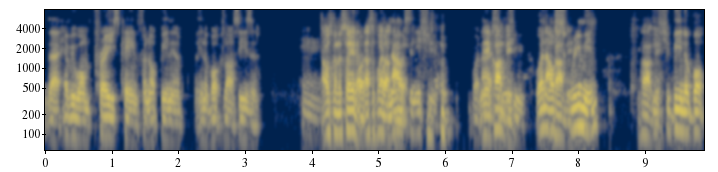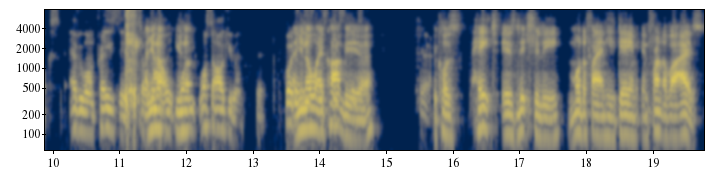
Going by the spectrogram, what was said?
that everyone praised Kane for not being in a, in the box last season. Hmm. I was going to say that. But, That's the point. But now it's an issue. But now yeah, it can't be. Issue. When I was screaming, he should be in the box. Everyone praised him. So and you now, know, you what, know, what's the argument? But and you know what? It can't be, yeah? yeah. Because H is literally modifying his game in front of our eyes.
